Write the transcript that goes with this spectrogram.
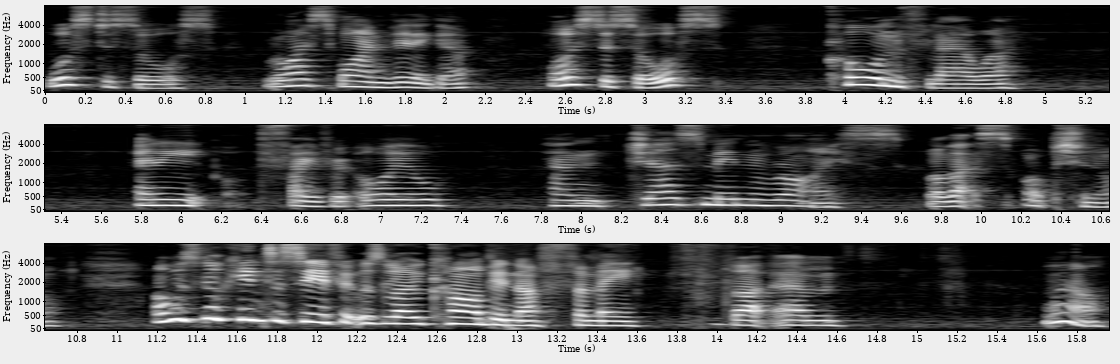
Worcester sauce, rice wine vinegar, oyster sauce, corn flour, any favourite oil, and jasmine rice. Well, that's optional. I was looking to see if it was low carb enough for me, but, um, well,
